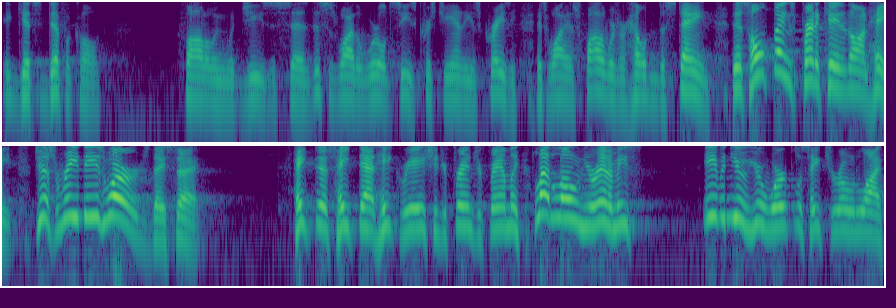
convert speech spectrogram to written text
It gets difficult following what Jesus says. This is why the world sees Christianity as crazy. It's why his followers are held in disdain. This whole thing's predicated on hate. Just read these words, they say. Hate this, hate that, hate creation, your friends, your family, let alone your enemies. Even you, you're worthless, hate your own life.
